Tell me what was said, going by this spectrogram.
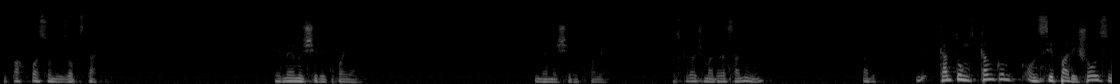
qui parfois sont des obstacles. Et même chez les croyants. Même chez les croyants. Parce que là, je m'adresse à nous. Hein. Quand on ne sait pas les choses,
